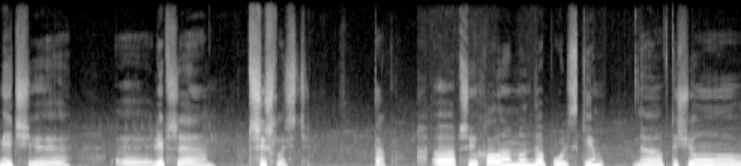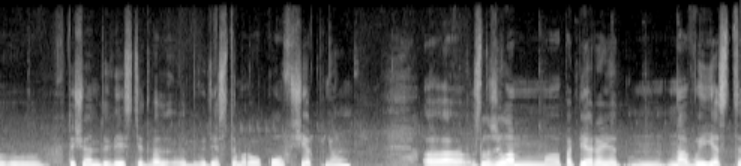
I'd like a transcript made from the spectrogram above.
mieć lepszą przyszłość. Tak. Przyjechałam do Polski w 1220 roku, w sierpniu. Złożyłam papiery na wyjazd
